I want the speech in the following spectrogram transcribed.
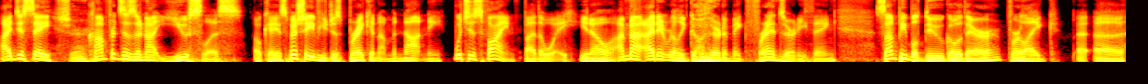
I just say Sure. conferences are not useless, okay? Especially if you're just breaking up monotony, which is fine, by the way. You know, I'm not. I didn't really go there to make friends or anything. Some people do go there for like a.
